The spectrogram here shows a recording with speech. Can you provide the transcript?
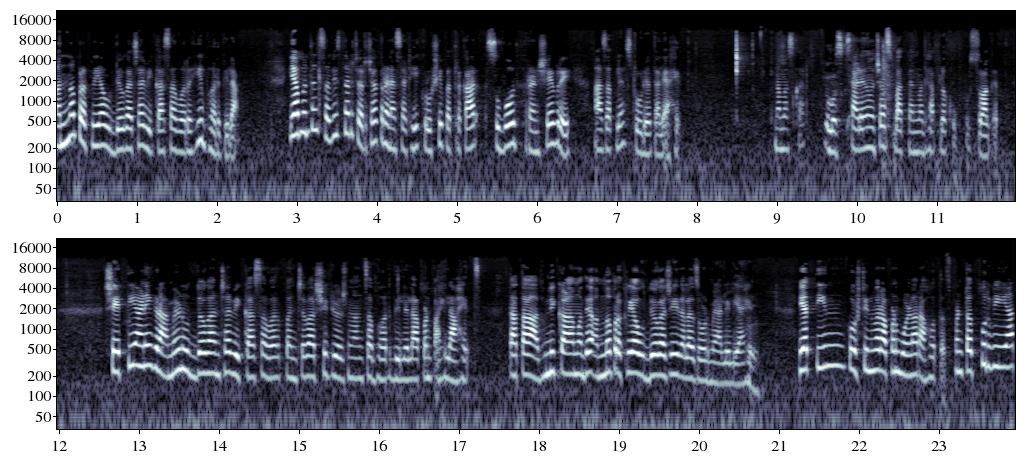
अन्न प्रक्रिया उद्योगाच्या विकासावरही भर दिला. याबद्दल सविस्तर चर्चा करण्यासाठी कृषी पत्रकार सुबोध रणशेवरे आज आपल्या स्टुडिओत आले आहेत. नमस्कार. नमस्कार. साडेनऊच्या बातम्यांमध्ये आपलं खूप खूप स्वागत. शेती आणि ग्रामीण उद्योगांच्या विकासावर पंचवार्षिक योजनांचा भर दिलेला आपण पाहिला आहेच. तर आता आधुनिक काळामध्ये अन्न प्रक्रिया उद्योगाची त्याला जोड मिळालेली आहे. या तीन गोष्टींवर आपण बोलणार आहोतच. पण तत्पूर्वी या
